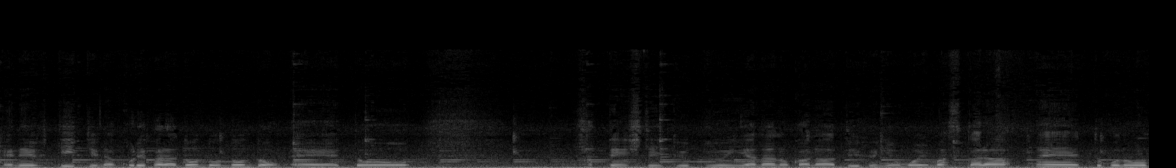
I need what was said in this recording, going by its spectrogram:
NFT っていうのはこれからどんどんどんどん、えーと、発展していく分野なのかなというふに思いますから、えーとこの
